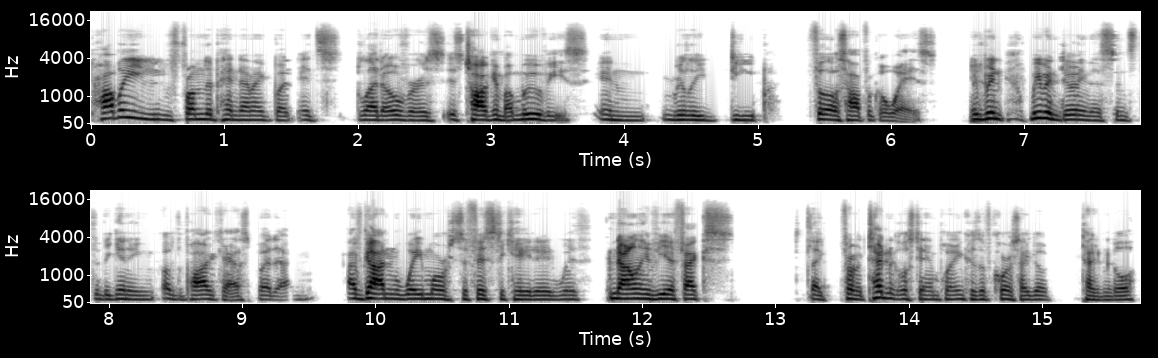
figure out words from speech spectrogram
probably from the pandemic but it's bled over is, is talking about movies in really deep philosophical ways. We've been we've been doing this since the beginning of the podcast but uh, I've gotten way more sophisticated with not only VFX, like from a technical standpoint, because of course I go technical,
